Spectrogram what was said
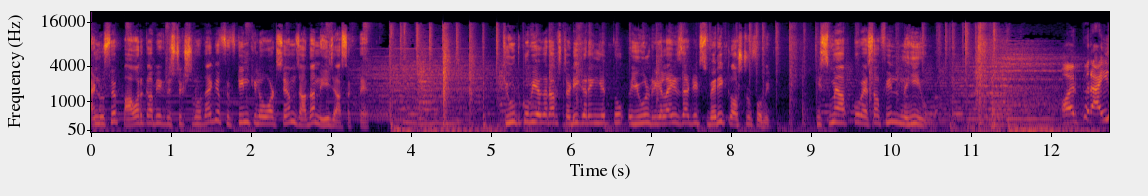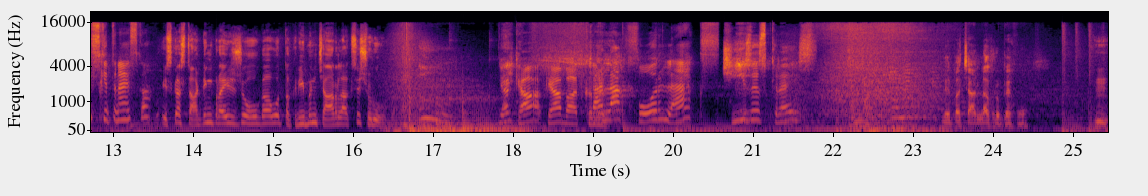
एंड उसमें पावर का भी एक रिस्ट्रिक्शन होता है कि 15 किलोवाट से हम ज़्यादा नहीं जा सकते। क्यूट को भी अगर आप स्टडी करेंगे तो you will realise that it's very claustrophobic इसमें आपको वैसा फील नहीं होगा। और प्राइस कितना है इसका? इसका स्टार्टिंग प्राइस जो होगा वो तकरीबन चार लाख से शुरू होगा। यार क्या क्या बात कर रहे चार हो? Lakh four lakhs Jesus Christ मेरे पास चार लाख रुपए हों। हम्म।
